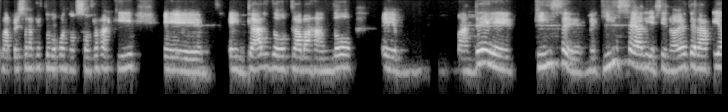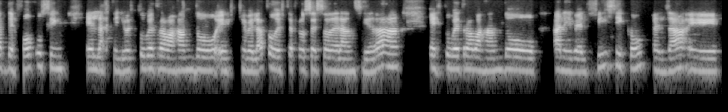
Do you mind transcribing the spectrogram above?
una persona que estuvo con nosotros aquí, eh, Edgardo, trabajando eh, más de 15, de 15 a 19 terapias de focusing en las que yo estuve trabajando este, ¿verdad? todo este proceso de la ansiedad, estuve trabajando a nivel físico, ¿verdad? Eh,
